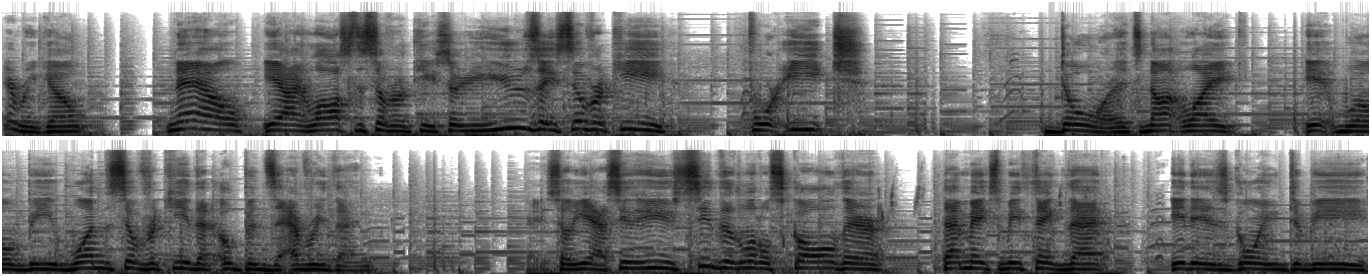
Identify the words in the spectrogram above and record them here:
Here we go. Now, yeah, I lost the silver key. So you use a silver key for each door. It's not like it will be one silver key that opens everything. Okay, so yeah, see you see the little skull there? That makes me think that it is going to be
